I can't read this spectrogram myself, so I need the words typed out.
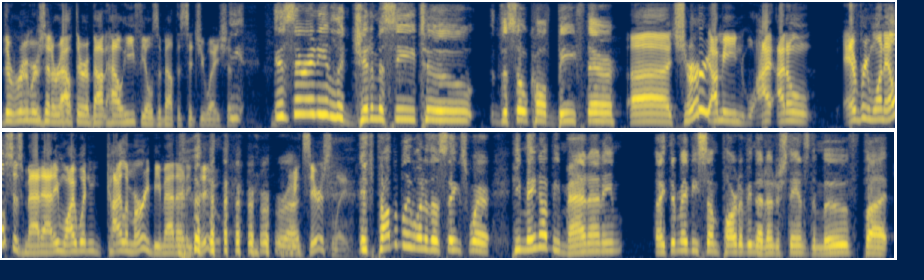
the rumors that are out there about how he feels about the situation. Is there any legitimacy to the so-called beef there? Uh, sure. I mean, I I don't. Everyone else is mad at him. Why wouldn't Kyler Murray be mad at him too? right. I mean, seriously. It's probably one of those things where he may not be mad at him. Like there may be some part of him that understands the move, but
